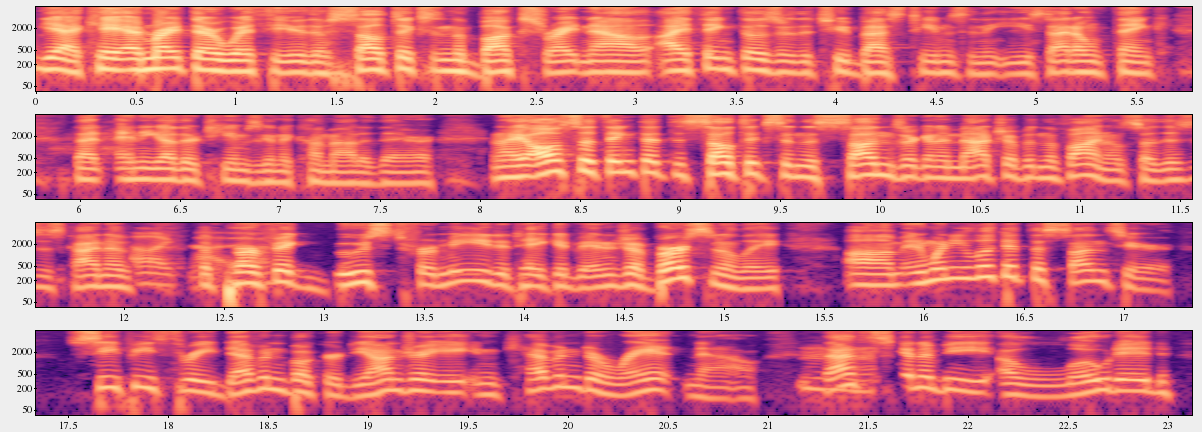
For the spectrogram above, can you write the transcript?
Yeah, Kate, I'm right there with you. The Celtics and the Bucks right now, I think those are the two best teams in the East. I don't think that any other team is going to come out of there. And I also think that the Celtics and the Suns are going to match up in the finals. So this is kind of like that, the perfect yeah. boost for me to take advantage of personally. Um, and when you look at the Suns here, CP3, Devin Booker, DeAndre Ayton, Kevin Durant now, mm-hmm. that's going to be a loaded –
